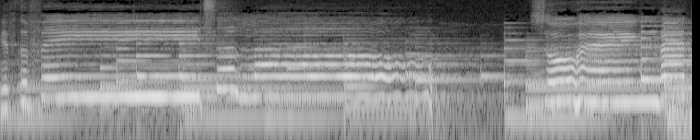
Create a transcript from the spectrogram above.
if the fates allow. So hang that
